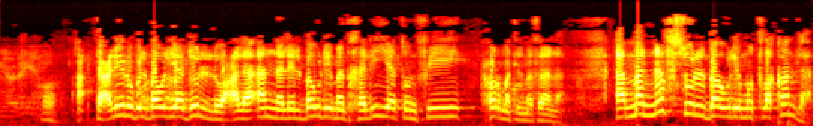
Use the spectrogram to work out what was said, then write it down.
میاره تعليل بالبول يدل على أن للبول مدخلية في حرمة المثانة. أما نفس البول مطلقا لا.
